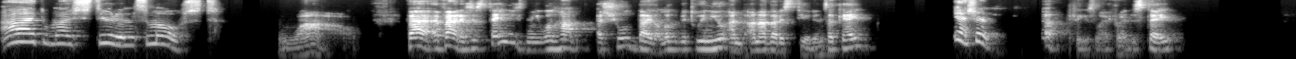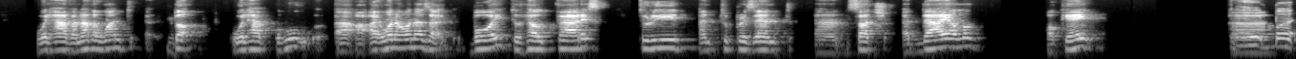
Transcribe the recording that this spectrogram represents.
I like my students most. Wow. Fa- Faris, stay with me. We'll have a short dialogue between you and another students, okay? Yeah, sure. Uh, please, my friend, stay. We'll have another one. To, we'll have who? Uh, I want another boy to help Faris to read and to present uh, such a dialogue, okay? Uh, but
